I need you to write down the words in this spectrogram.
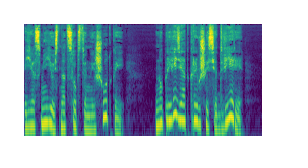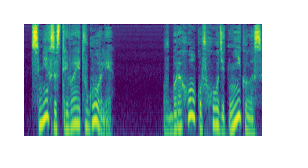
Я смеюсь над собственной шуткой, но при виде открывшейся двери смех застревает в горле. В барахолку входит Николас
